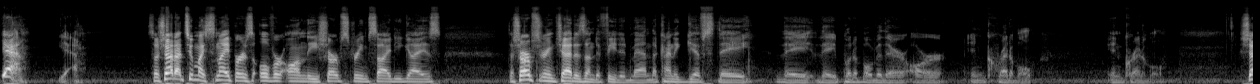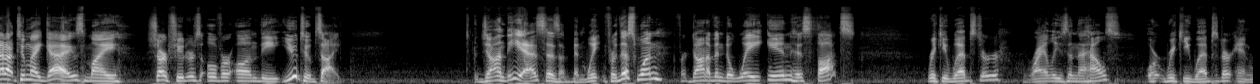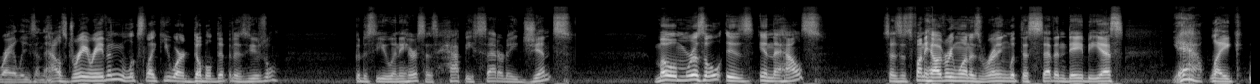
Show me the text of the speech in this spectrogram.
Yeah, yeah. So shout out to my snipers over on the Sharpestream side, you guys. The Sharpestream chat is undefeated, man. The kind of gifts they they they put up over there are incredible, incredible. Shout out to my guys, my sharpshooters over on the YouTube side. John Diaz says, I've been waiting for this one for Donovan to weigh in his thoughts. Ricky Webster, Riley's in the house, or Ricky Webster and Riley's in the house. Dre Raven, looks like you are double dipping as usual. Good to see you in here. Says, Happy Saturday, gents. Mo Mrizzle is in the house. Says, It's funny how everyone is running with this seven day BS. Yeah, like,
